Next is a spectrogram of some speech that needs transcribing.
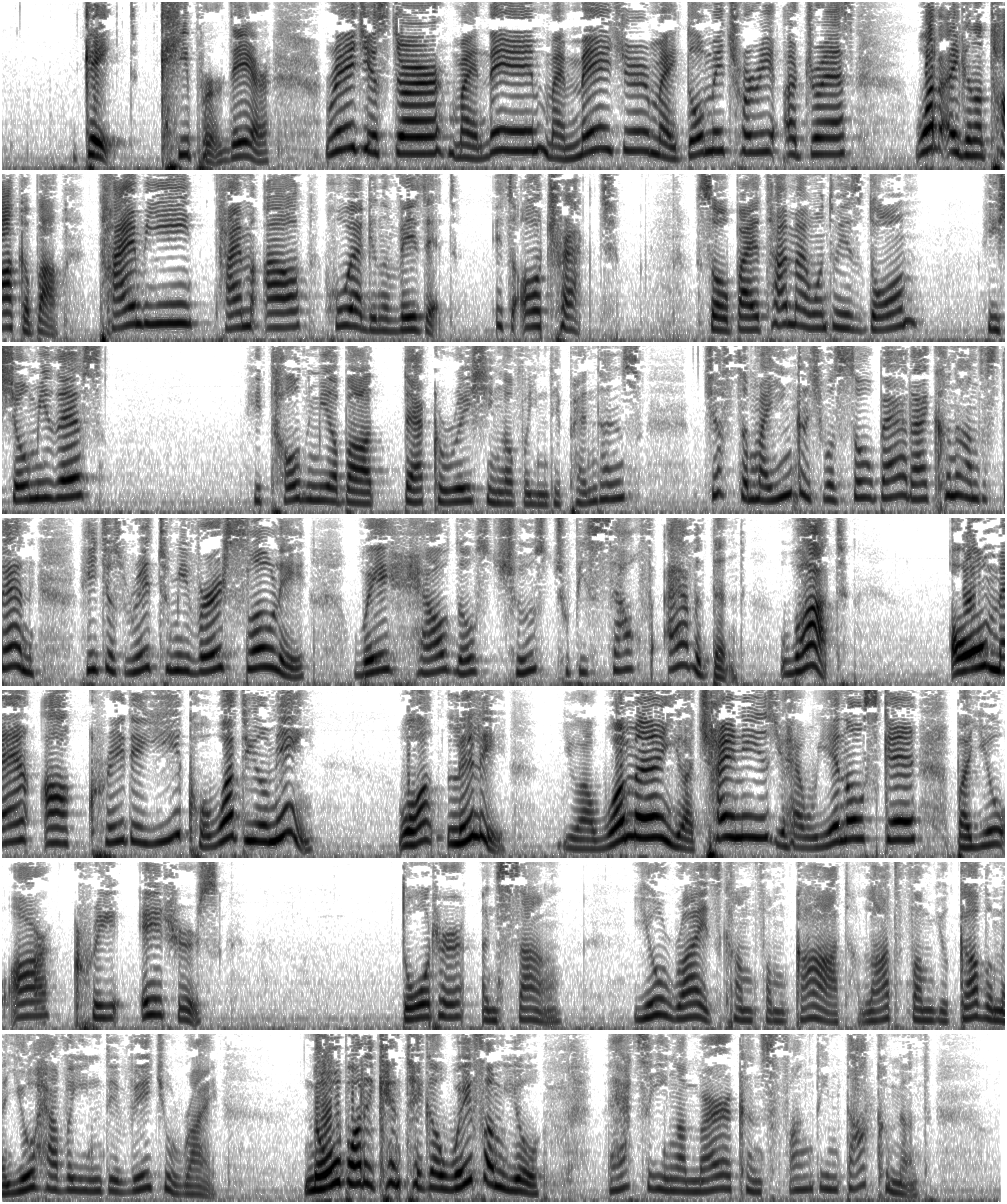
gatekeeper there. Register my name, my major, my dormitory address. What are you going to talk about? Time in, time out, who are you going to visit? It's all tracked. So by the time I went to his dorm, he showed me this. He told me about Declaration of Independence. Just uh, my English was so bad I couldn't understand. He just read to me very slowly. We held those truths to be self-evident. What? All men are created equal. What do you mean? What, Lily, you are woman, you are Chinese, you have yellow skin, but you are creators, daughter and son. Your rights come from God, not from your government. You have an individual right. Nobody can take away from you. That's in Americans' founding document.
